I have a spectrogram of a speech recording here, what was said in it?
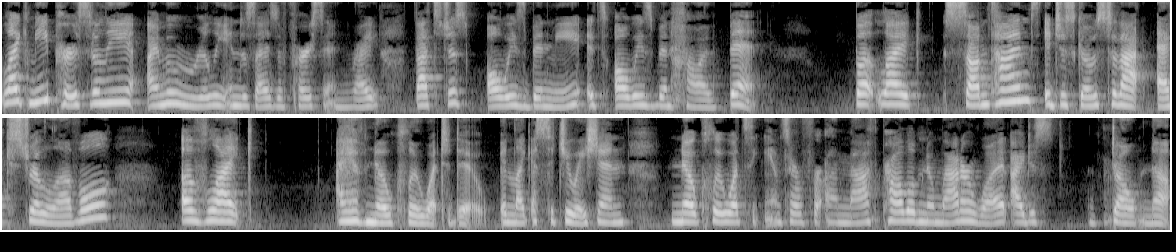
Like me personally, I'm a really indecisive person, right? That's just always been me. It's always been how I've been. But like sometimes it just goes to that extra level of like, I have no clue what to do in like a situation, no clue what's the answer for a math problem, no matter what. I just don't know.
